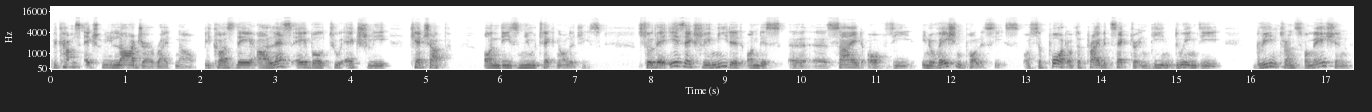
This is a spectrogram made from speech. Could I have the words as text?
becomes actually larger right now because they are less able to actually catch up on these new technologies. So there is actually needed on this uh, uh, side of the innovation policies or support of the private sector in doing the green transformation,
